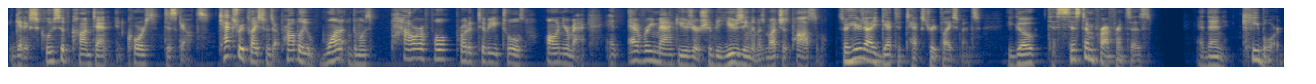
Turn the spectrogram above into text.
and get exclusive content and course discounts. Text replacements are probably one of the most powerful productivity tools on your Mac and every Mac user should be using them as much as possible. So here's how you get to text replacements. You go to System Preferences and then Keyboard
